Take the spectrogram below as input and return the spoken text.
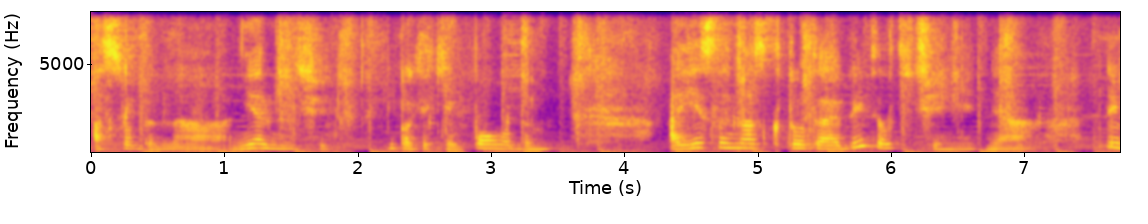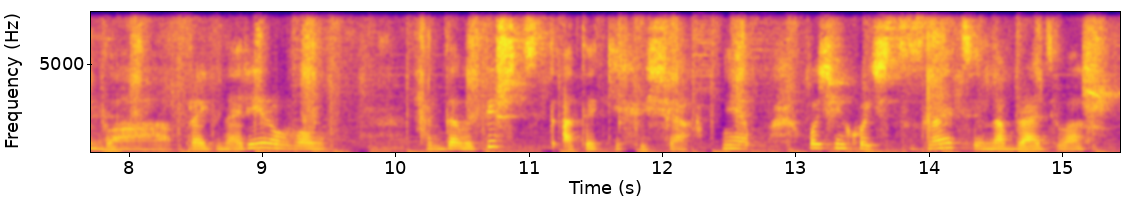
особенно нервничать, ни по каким поводам. А если нас кто-то обидел в течение дня, либо проигнорировал, когда вы пишете о таких вещах, мне очень хочется, знаете, набрать ваш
